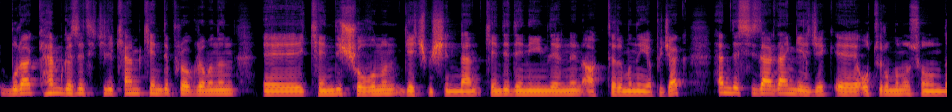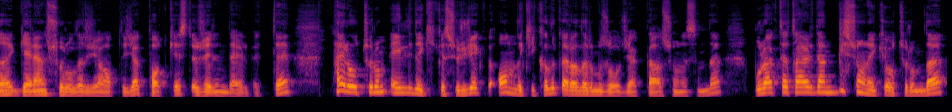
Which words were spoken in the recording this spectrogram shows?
Burak hem gazetecilik hem kendi programının e, kendi şovunun geçmişinden, kendi deneyimlerinin aktarımını yapacak. Hem de sizlerden gelecek e, oturumunun sonunda gelen soruları cevaplayacak. Podcast özelinde elbette. Her oturum 50 dakika sürecek ve 10 dakikalık aralarımız olacak daha sonrasında. Burak Tatari'den bir sonraki oturumda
